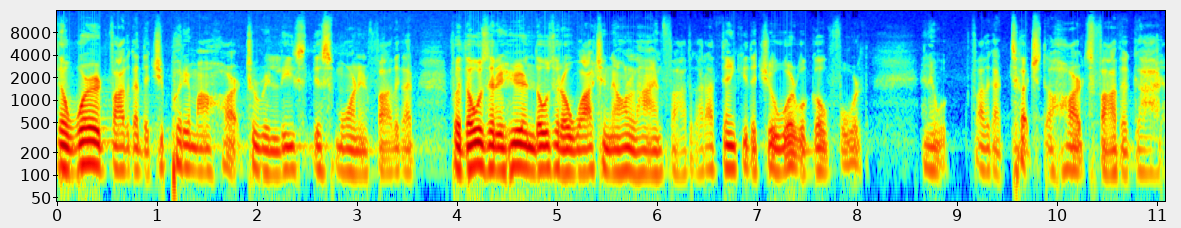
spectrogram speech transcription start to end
the word, Father God, that you put in my heart to release this morning, Father God, for those that are here and those that are watching online, Father God. I thank you that your word will go forth and it will, Father God, touch the hearts, Father God,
